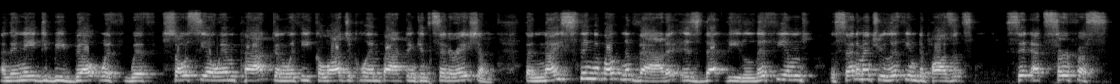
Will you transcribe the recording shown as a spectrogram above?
And they need to be built with with socio impact and with ecological impact and consideration. The nice thing about Nevada is that the lithium, the sedimentary lithium deposits sit at surface.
